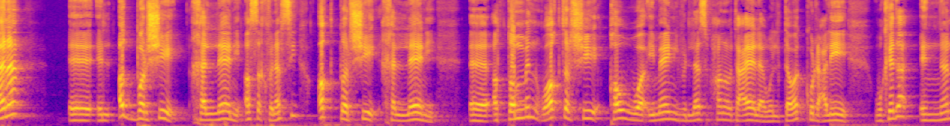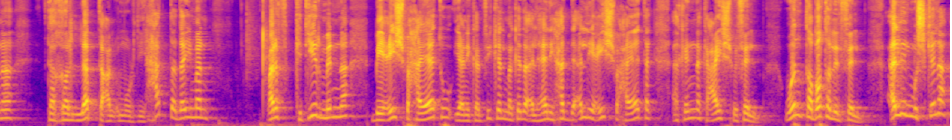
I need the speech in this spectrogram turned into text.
أنا آه، الأكبر شيء خلاني أثق في نفسي أكتر شيء خلاني آه، أطمن وأكتر شيء قوى إيماني بالله سبحانه وتعالى والتوكل عليه وكده إن أنا تغلبت على الأمور دي. حتى دايما عارف كتير منا بيعيش في حياته يعني كان في كلمة كده قالها لي حد قال لي عيش في حياتك أكنك عايش في فيلم وأنت بطل الفيلم. قال لي المشكلة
